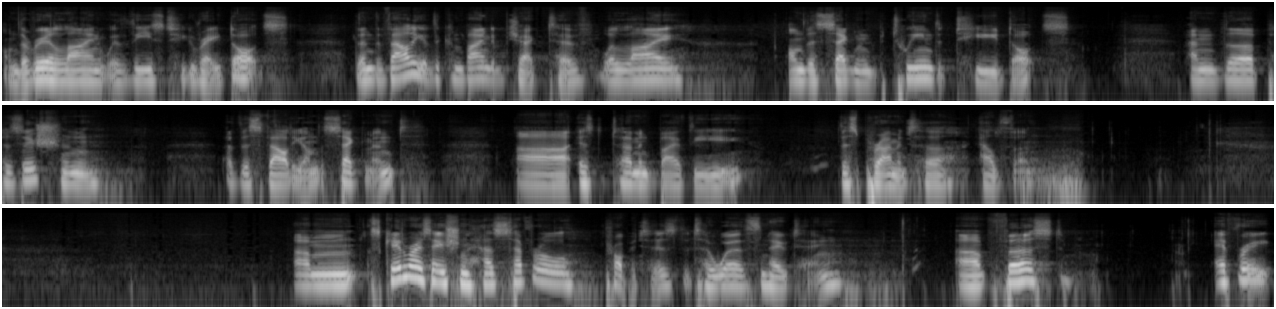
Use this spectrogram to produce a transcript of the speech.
on the real line with these two gray dots, then the value of the combined objective will lie on the segment between the two dots, and the position of this value on the segment uh, is determined by the this parameter alpha. Um, scalarization has several properties that are worth noting. Uh, first, every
